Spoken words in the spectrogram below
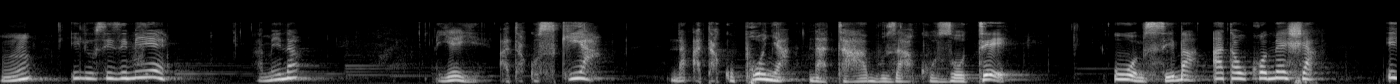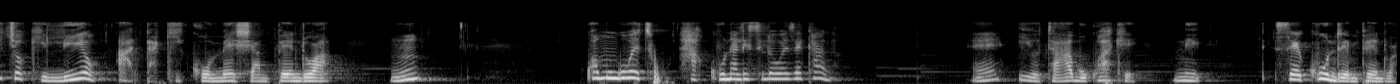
mm? ili usizimie. Amina? Yeye atakusikia na atakuponya na taabu zako zote. Huo msiba ataukomesha. Hicho kilio atakikomesha mpendwa. Hmm? kwa mungu wetu hakuna lisilowezekana. Hiyo eh? taabu kwake ni sekunde mpendwa.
